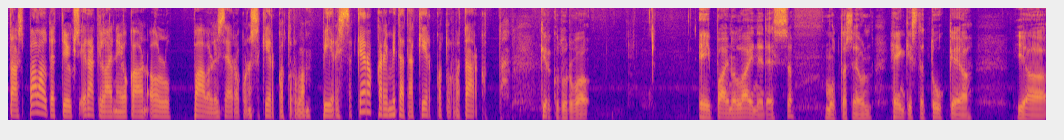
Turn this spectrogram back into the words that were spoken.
taas palautettiin yksi irakilainen, joka on ollut Paavalin seurakunnassa kirkkoturvan piirissä. Kerro Kari, mitä tämä kirkkoturva tarkoittaa? Kirkkoturva ei paina lain edessä, mutta se on henkistä tukea ja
